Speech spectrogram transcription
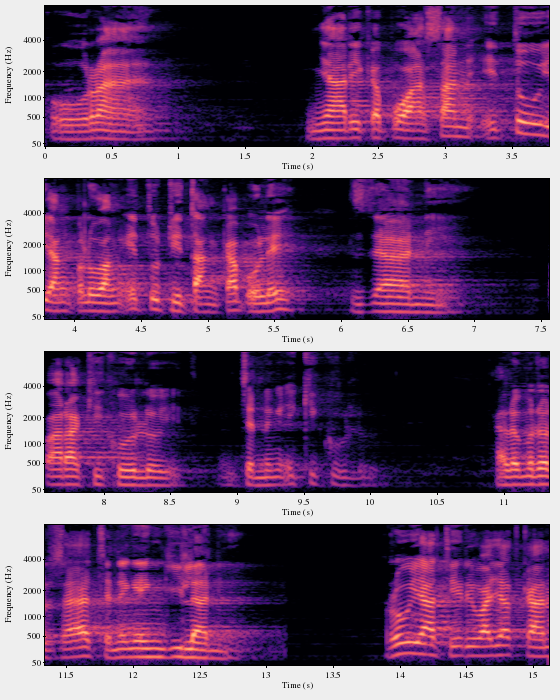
kurang. Nyari kepuasan itu yang peluang itu ditangkap oleh zani. Para gigolo itu. Jenenge gigolo. Kalau menurut saya jenenge gilani. Ruya diriwayatkan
